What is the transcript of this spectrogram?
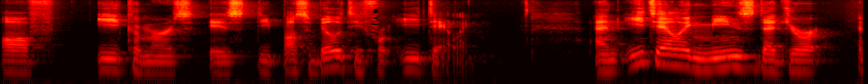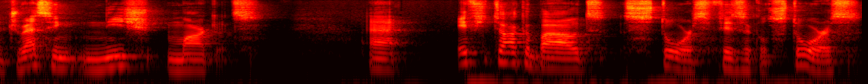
of e-commerce is the possibility for e-tailing. And e-tailing means that you're addressing niche markets. Uh, if you talk about stores, physical stores,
